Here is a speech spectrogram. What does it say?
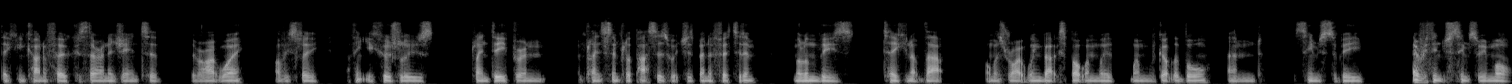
they can kind of focus their energy into the right way. Obviously, I think Yokuşlu's playing deeper and, and playing simpler passes, which has benefited him. Molumby's taken up that almost right wing back spot when we when we've got the ball, and seems to be everything just seems to be more,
